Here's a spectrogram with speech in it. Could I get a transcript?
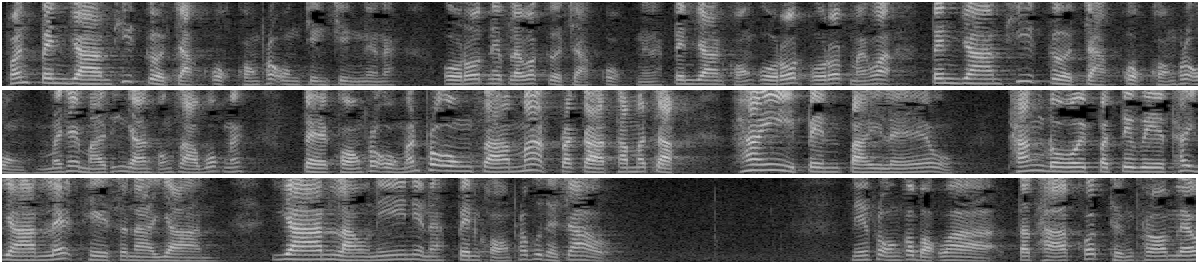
เพราะเป็นญาณที่เกิดจากอกของพระองค์จริง ๆ เนี่ยนะ โอรสเนี่ยแปลว่าเกิดจากอกเนี่ยนะ เป็นญาณของโอรส โอรสหมายว่า เป็นญาณที่เกิดจากอกของพระองค์ ไม่ใช่หมายถึงญาณของสาวกนะ แต่ของพระองค์มันพระองค์สามารถประกาศธรรมจักให้เป็นไปแล้ว ทั้งโดยปฏิเวทญาณและเทศนายานญาณเหล่านี้เนี่ยนะเป็นของพระพุทธเจ้านี้พระองค์ก็บอกว่าตถาคตถึงพร้อมแล้ว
